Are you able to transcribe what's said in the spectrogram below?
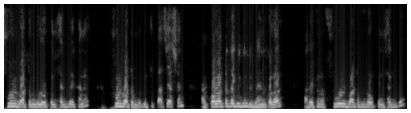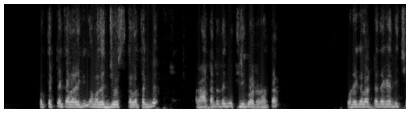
ফুল বাটনগুলো ওপেন থাকবে এখানে। ফুল বাটনটা একটু কাছে আসেন। আর কলারটা থাকবে কিন্তু ভ্যান কলার আর এখানে ফুল বাটনটা ওপেন থাকবে। প্রত্যেকটা কালারে কিন্তু আমাদের জোস কালার থাকবে। আর হাতাটা থাকবে থ্রি কোয়ার্টার হাতা। পরে কালারটা দেখা দিচ্ছি।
